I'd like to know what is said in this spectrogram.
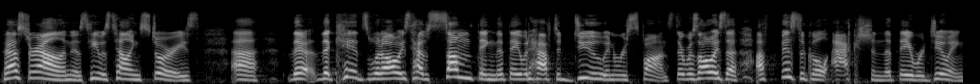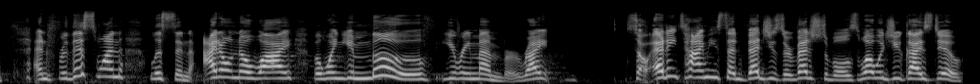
Pastor Allen, as he was telling stories, uh, the, the kids would always have something that they would have to do in response. There was always a, a physical action that they were doing. And for this one, listen, I don't know why, but when you move, you remember, right? So anytime he said veggies or vegetables, what would you guys do?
